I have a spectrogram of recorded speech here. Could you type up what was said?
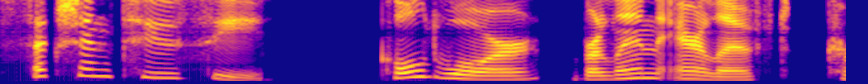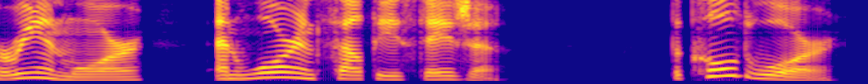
Section 2C Cold War, Berlin Airlift, Korean War, and War in Southeast Asia. The Cold War,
